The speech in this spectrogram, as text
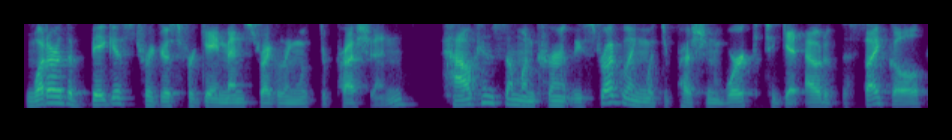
What are the biggest triggers for gay men struggling with depression? How can someone currently struggling with depression work to get out of the cycle?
